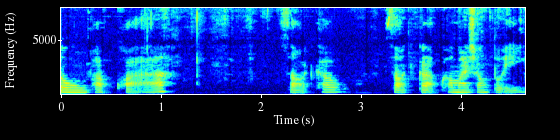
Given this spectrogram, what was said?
ลงพับขวา สอดเข้าสอดกลับเข้ามาช่องตัวเอง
